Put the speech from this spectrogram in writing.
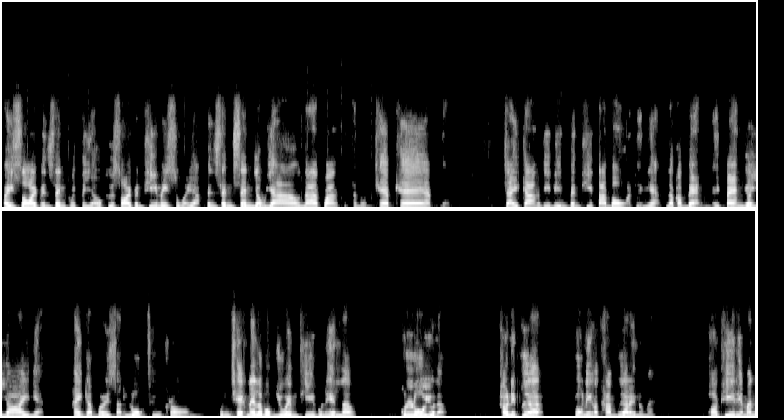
ไปซอยเป็นเส้นก๋วยเตี๋ยว คือซอยเป็นที่ไม่สวยอะเป็นเส้นเส้นยาวๆ หน้ากว้างติดถนนแคบๆเนี่ยใจกลางที่ดินเป็นที่ตาบอดอย่างเงี้ย แล้วก็แบ่งไอ้แปลงย่อยๆ เนี่ย ให้กับบริษัทลูกถือครอง คุณเช็คในระบบ UMT คุณเห็นแล้ว คุณรู้อยู่แล้ว คราวนี้เพื่อพวกนี้เขาทำเพื่ออะไรรู้ไหม พอที่ที่มัน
